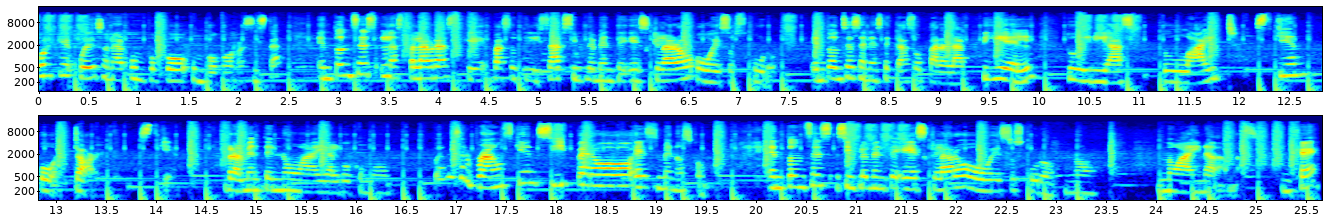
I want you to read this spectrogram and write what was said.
porque puede sonar un poco, un poco racista. Entonces, las palabras que vas a utilizar simplemente es claro o es oscuro. Entonces, en este caso, para la piel, tú dirías light skin o dark skin. Realmente no hay algo como, puede ser brown skin, sí, pero es menos común. Entonces, simplemente es claro o es oscuro. No, no hay nada más. ¿Ok?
